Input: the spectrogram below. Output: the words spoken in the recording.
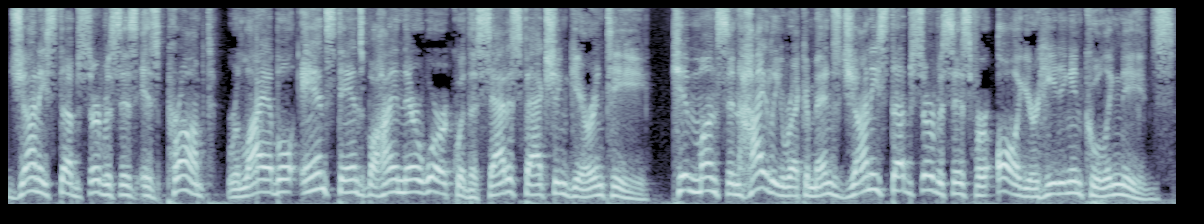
Johnny Stubbs Services is prompt, reliable, and stands behind their work with a satisfaction guarantee. Kim Monson highly recommends Johnny Stubbs services for all your heating and cooling needs.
